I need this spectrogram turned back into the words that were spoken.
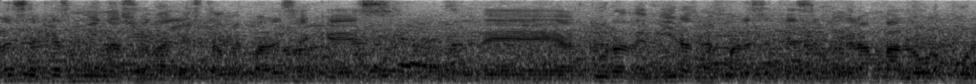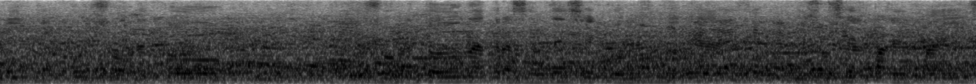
parece que es muy nacionalista, me parece que es de altura de miras, me parece que es de un gran valor político y sobre todo, sobre todo una trascendencia económica y social para el país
